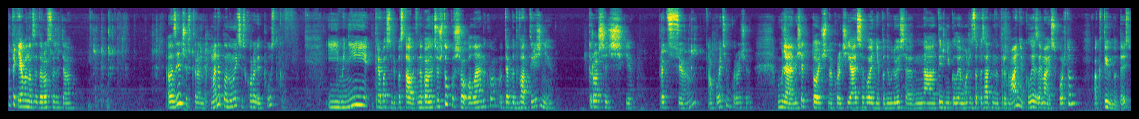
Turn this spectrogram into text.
Ну, таке воно за доросле життя. Але з іншої сторони, у мене планується скоро відпустка. І мені треба собі поставити, напевно, цю штуку, що Оленко, у тебе два тижні трошечки працюємо, а потім, коротше, гуляємо. Ще точно, коротше, я сьогодні подивлюся на тижні, коли я можу записати на тренування, коли я займаюся спортом активно десь.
